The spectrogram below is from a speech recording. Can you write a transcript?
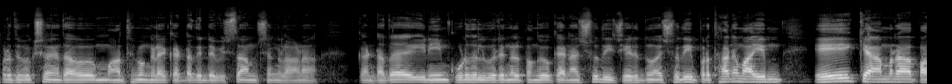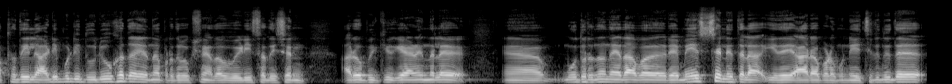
പ്രതിപക്ഷ നേതാവ് മാധ്യമങ്ങളെ കണ്ടതിന്റെ വിശദാംശങ്ങളാണ് കണ്ടത്. ഇനിയും കൂടുതൽ വിവരങ്ങൾ പങ്കുവെക്കാൻ അശ്വതി ചേരുന്നു. അശ്വതി പ്രധാനമായും എ ക്യാമറ പദ്ധതിയിൽ അടിമുടി ദുരൂഹത എന്ന് പ്രതിപക്ഷ നേതാവ് വി ഡി സതീശൻ ആരോപിക്കുകയാണ്. ഇന്നലെ മുതിർന്ന നേതാവ് രമേശ് ചെന്നിത്തല ഇതേ ആരോപണം ഉന്നയിച്ചിരുന്നു. ഇത്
